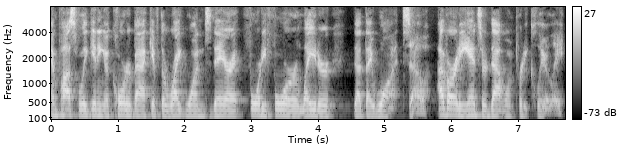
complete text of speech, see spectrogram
and possibly getting a quarterback if the right one's there at 44 or later that they want. So I've already answered that one pretty clearly.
